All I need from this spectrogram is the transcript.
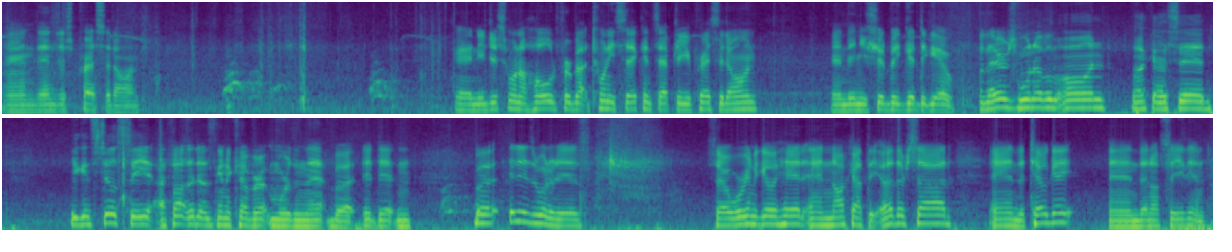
And then just press it on and you just want to hold for about 20 seconds after you press it on and then you should be good to go. So there's one of them on, like I said. You can still see it. I thought that it was going to cover up more than that, but it didn't. But it is what it is. So we're going to go ahead and knock out the other side and the tailgate, and then I'll see you then.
